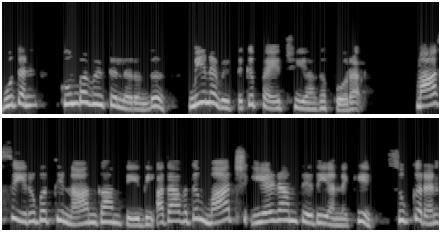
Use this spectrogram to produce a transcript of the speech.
புதன் கும்ப வீட்டிலிருந்து மீன வீட்டுக்கு பயிற்சியாக போறார். மாசி இருபத்தி நான்காம் தேதி அதாவது மார்ச் ஏழாம் தேதி அன்னைக்கு சுக்கரன்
